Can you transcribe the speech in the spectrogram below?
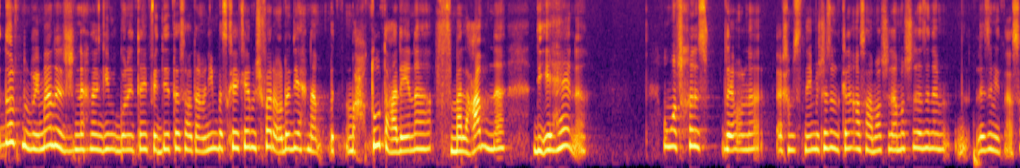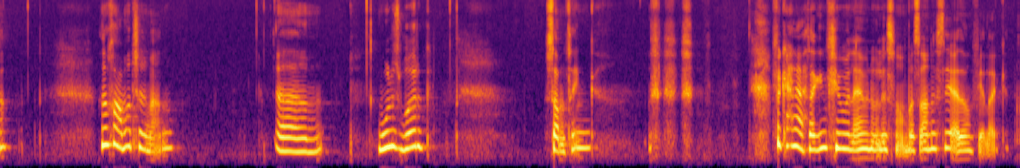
دورتموند بي manage إن إحنا نجيب الجون التاني في الدقيقة 89 بس كده كده مش فارقة. already إحنا محطوط علينا في ملعبنا دي إهانة. والماتش خلص زي ما قلنا خمسة اتنين. مش لازم نتكلم أصلا على الماتش ده. الماتش ده لازم لازم يتنسى. ندخل على الماتش اللي بعده. وولزبورج something. فكرة إحنا محتاجين في يوم من الأيام نقول اسمهم بس honestly I don't feel like it.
